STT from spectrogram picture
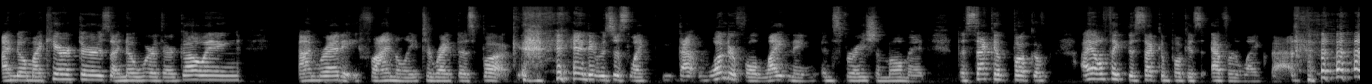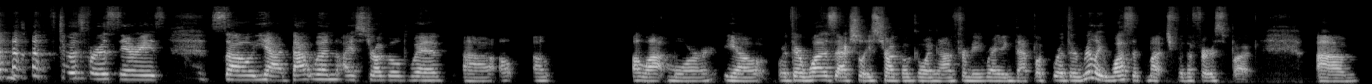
I know my characters. I know where they're going." I'm ready finally to write this book. and it was just like that wonderful lightning inspiration moment. The second book of, I don't think the second book is ever like that to us for a series. So yeah, that one I struggled with uh, a, a, lot more, you know, or there was actually struggle going on for me writing that book where there really wasn't much for the first book. Um,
